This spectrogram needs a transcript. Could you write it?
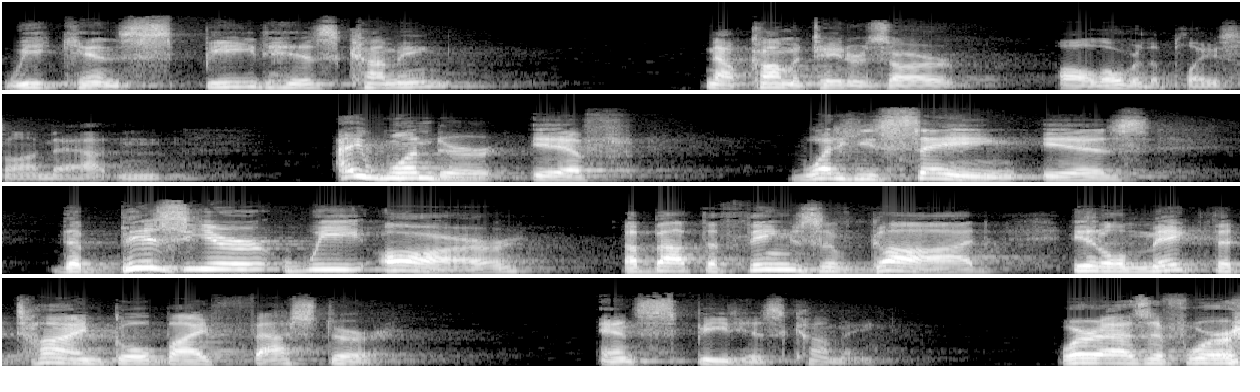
we can speed his coming? Now, commentators are all over the place on that, and I wonder if what he's saying is the busier we are about the things of God, it'll make the time go by faster and speed his coming. Whereas if we're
